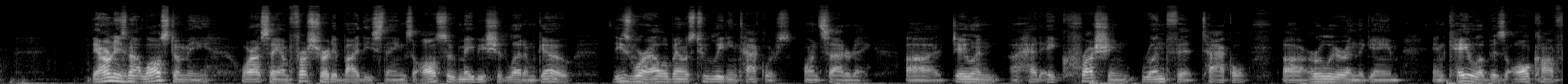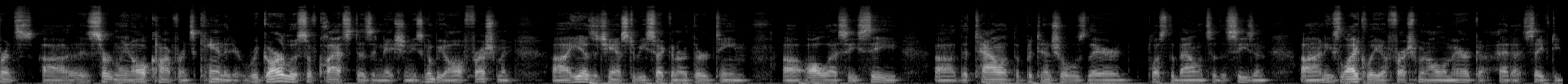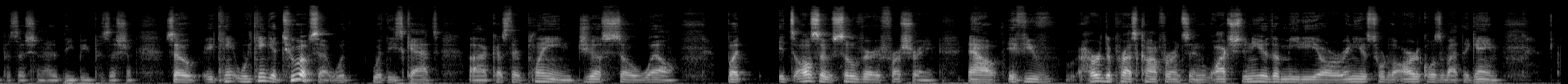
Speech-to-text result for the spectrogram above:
the irony is not lost on me, where I say I'm frustrated by these things. Also, maybe should let them go. These were Alabama's two leading tacklers on Saturday. Uh, Jaylen uh, had a crushing run fit tackle earlier in the game, and Caleb is all conference, uh, is certainly an all conference candidate, regardless of class designation. He's going to be all freshman. Uh, he has a chance to be second or third team uh, all SEC. the talent, the potential is there, plus the balance of the season. and he's likely a freshman All America at a safety position, at a DB position. So it can't, we can't get too upset with, with these cats because they're playing just so well. But it's also so very frustrating. Now, if you've heard the press conference and watched any of the media or any of sort of the articles about the game,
